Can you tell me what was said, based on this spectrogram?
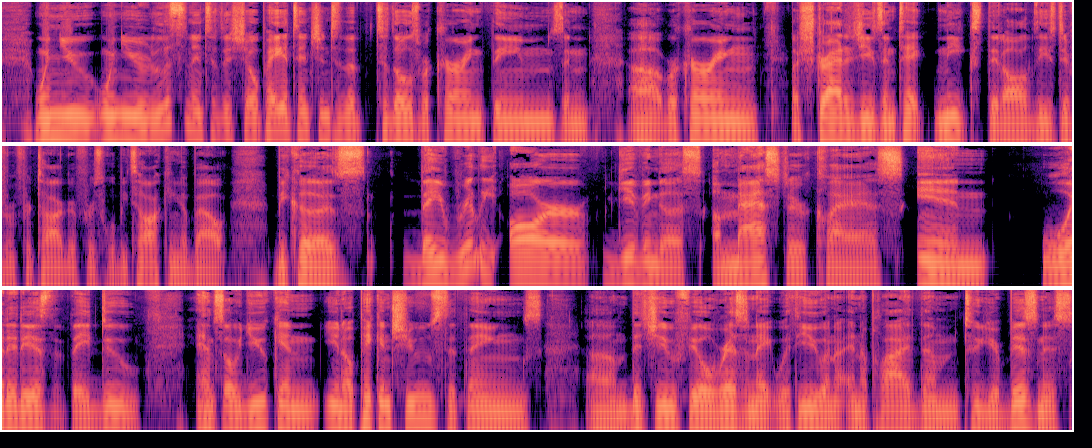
when you when you're listening to the show, pay attention to the to those recurring themes and uh, recurring uh, strategies and techniques that all of these different photographers will be talking about because they really are giving us a master class in what it is that they do. And so you can, you know, pick and choose the things um, that you feel resonate with you and, and apply them to your business.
